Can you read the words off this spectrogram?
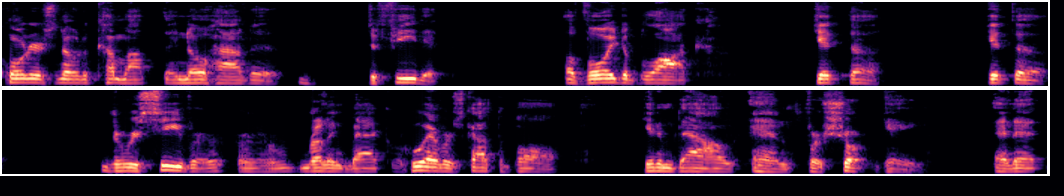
Corners know to come up. They know how to defeat it, avoid a block, get the get the the receiver or running back or whoever's got the ball, get him down and for short gain, and that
